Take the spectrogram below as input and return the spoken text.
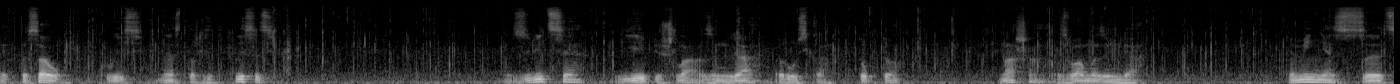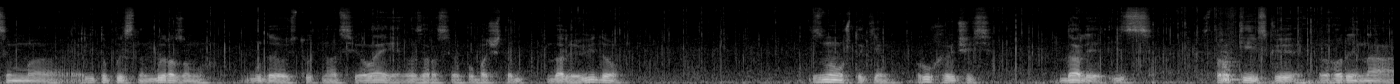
Як писав колись Нестор Літописець, звідси є пішла земля руська, тобто наша з вами земля. Каміння з цим е, літописним виразом буде ось тут на цій алеї. Ви зараз його побачите далі у відео. Знову ж таки, рухаючись далі із Старокиївської гори на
